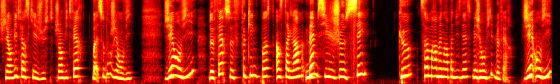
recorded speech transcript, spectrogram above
j'ai envie de faire ce qui est juste, j'ai envie de faire bah, ce dont j'ai envie. J'ai envie de faire ce fucking post Instagram, même si je sais que ça me ramènera pas de business, mais j'ai envie de le faire. J'ai envie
